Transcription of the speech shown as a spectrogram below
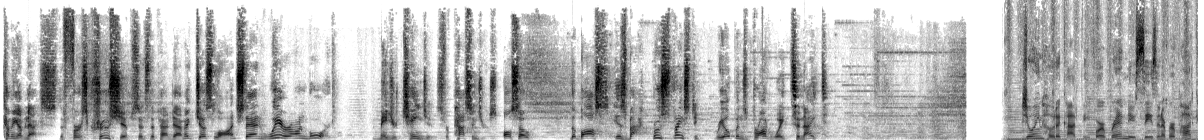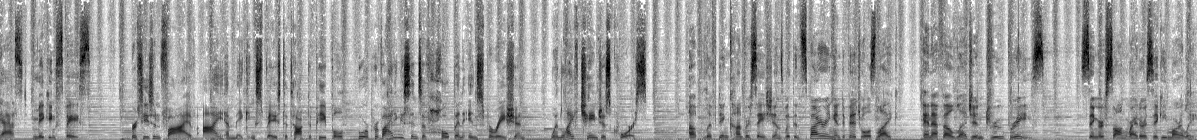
Coming up next, the first cruise ship since the pandemic just launched, and we're on board. Major changes for passengers. Also, the boss is back. Bruce Springsteen reopens Broadway tonight. Join Hoda Kotb for a brand new season of her podcast, Making Space. For season five, I am making space to talk to people who are providing a sense of hope and inspiration when life changes course. Uplifting conversations with inspiring individuals like NFL legend Drew Brees, singer songwriter Ziggy Marley,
